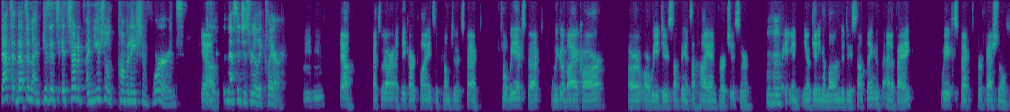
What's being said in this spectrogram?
that's that's a because it's it's sort of unusual combination of words. Yeah, the message is really clear. Mm-hmm. Yeah, that's what our I think our clients have come to expect. It's what we expect when we go buy a car, or or we do something that's a high end purchase, or mm-hmm. even, you know getting a loan to do something at a bank. We expect professional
